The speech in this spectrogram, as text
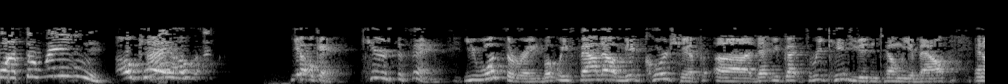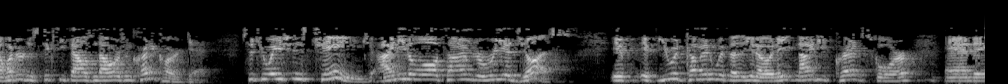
want the ring. Okay. I, yeah. Okay. Here's the thing. You want the ring, but we found out mid courtship uh, that you've got three kids you didn't tell me about and $160,000 in credit card debt. Situations change. I need a little time to readjust. If if you would come in with a you know an 890 credit score and a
